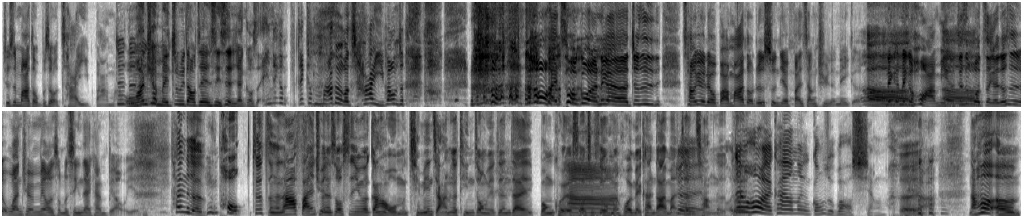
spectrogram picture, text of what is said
就是 model 不是有插尾巴嘛？我完全没注意到这件事情，是人家跟我说：“哎，那个那个 model 有插尾巴。”我说，然后然后我还错过了那个就是超越流把 model 就是瞬间翻上去的那个那个那个画面，就是我整个就是完全没有什么心在看表演。他那个 后就整个让他翻圈的时候，是因为刚好我们前面讲那个听众也正在崩溃的时候，其实我们会没看到还蛮正常的。但是后来看到那个公主不好香。对啊，然后嗯，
